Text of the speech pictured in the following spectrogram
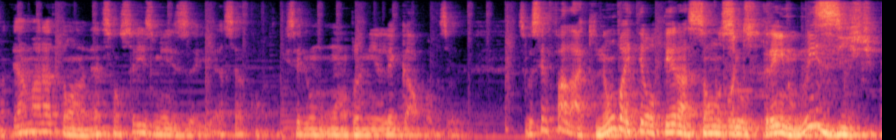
até a maratona, né? São seis meses aí, essa é a conta. Que seria um- uma planilha legal para você. Se você falar que não vai ter alteração no seu treino, não existe.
